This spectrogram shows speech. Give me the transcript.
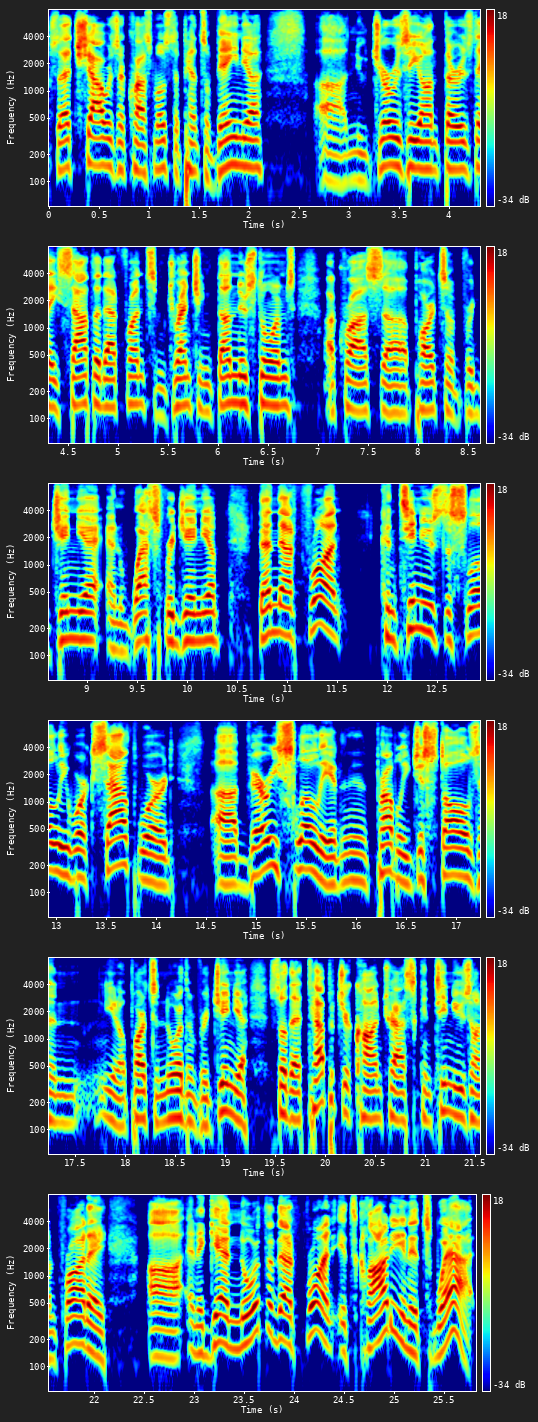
so that's showers across most of Pennsylvania, uh, New Jersey on Thursday. South of that front, some drenching thunderstorms across uh, parts of Virginia and West Virginia. Then that front continues to slowly work southward, uh, very slowly, and probably just stalls in you know parts of northern Virginia. So that temperature contrast continues on Friday, uh, and again north of that front, it's cloudy and it's wet.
